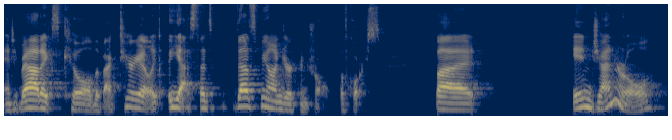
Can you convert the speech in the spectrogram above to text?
antibiotics kill all the bacteria. Like, yes, that's that's beyond your control, of course. But in general,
